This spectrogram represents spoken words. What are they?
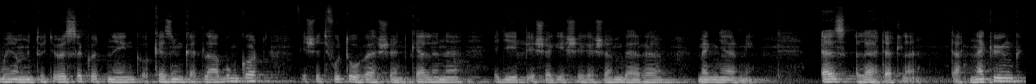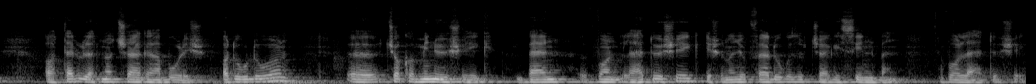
olyan, mintha összekötnénk a kezünket, lábunkat, és egy futóversenyt kellene egy ép és egészséges emberrel megnyerni. Ez lehetetlen. Tehát nekünk a terület nagyságából is adódóan csak a minőségben van lehetőség, és a nagyobb feldolgozottsági szintben van lehetőség.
